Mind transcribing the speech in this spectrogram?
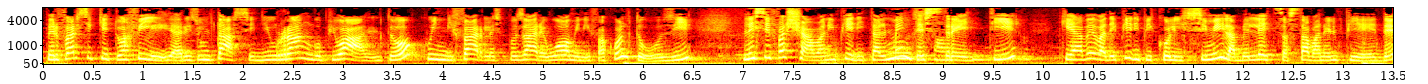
per far sì che tua figlia risultasse di un rango più alto, quindi farle sposare uomini facoltosi, le si fasciavano i piedi talmente Oh, santi. stretti che aveva dei piedi piccolissimi, la bellezza stava nel piede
